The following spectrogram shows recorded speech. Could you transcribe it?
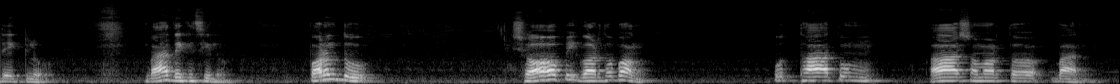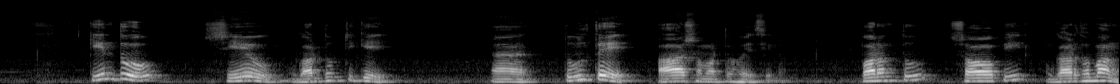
দেখল বা দেখেছিল। পরন্তু সপি গর্ধবং উত্থাতুম অসমর্থবান। কিন্তু সেও গর্ধবটিকে তুলতে অসমর্থ হয়েছিল। পরন্তু সপি গর্ধবং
